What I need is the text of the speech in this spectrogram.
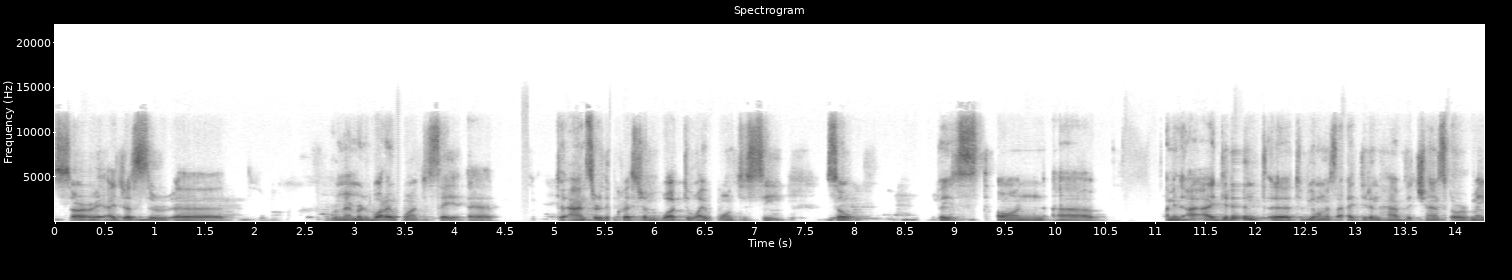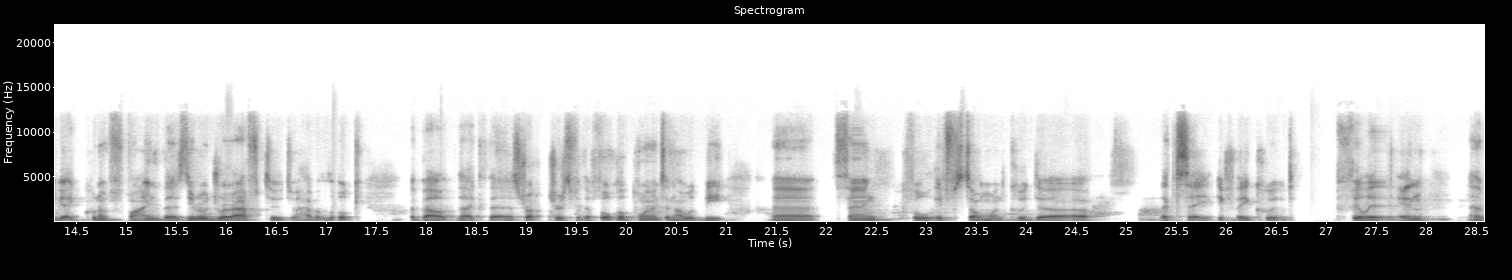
Sorry i just uh, remembered what I wanted to say uh, to answer the question, what do I want to see? So based on, uh, I mean, I, I didn't, uh, to be honest, I didn't have the chance or maybe I couldn't find the zero draft to, to have a look about like the structures for the focal points. And I would be uh, thankful if someone could, uh, let's say, if they could fill it in uh,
